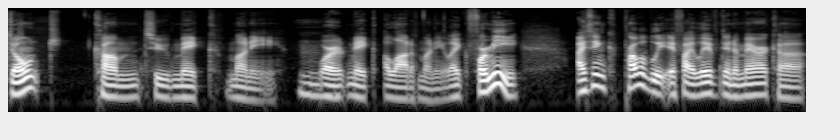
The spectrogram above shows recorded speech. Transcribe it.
don't come to make money or make a lot of money. Like for me, I think probably if I lived in America,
